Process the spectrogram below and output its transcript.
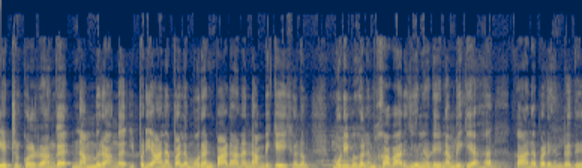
ஏற்றுக்கொள்கிறாங்க நம்புகிறாங்க இப்படியான பல முரண்பாடான நம்பிக்கைகளும் முடிவுகளும் ஹவாரிஜிகளினுடைய நம்பிக்கையாக காணப்படுகின்றது.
